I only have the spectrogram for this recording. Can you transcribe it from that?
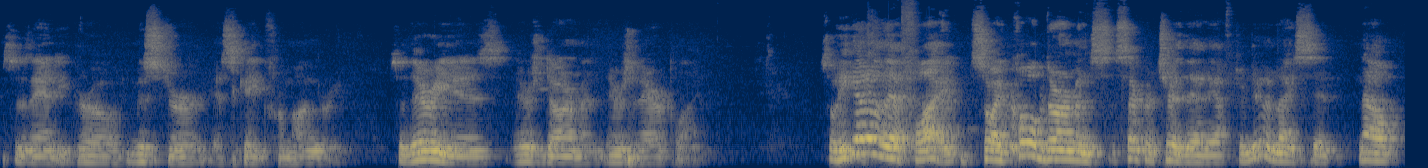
This is Andy Grove, Mr. Escape from Hungary. So there he is. There's Darman. There's an airplane. So he got on that flight. So I called Darman's secretary that afternoon and I said, Now,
